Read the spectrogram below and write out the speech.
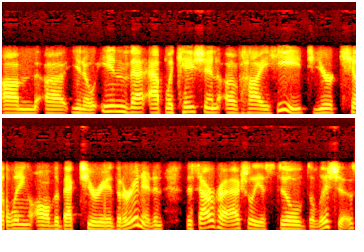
um, uh, you know, in that application of high heat, you're killing all the bacteria that are in it. And the sauerkraut actually is still delicious.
